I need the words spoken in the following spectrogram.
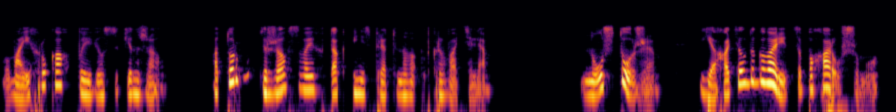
В моих руках появился кинжал, а Торм держал в своих так и не спрятанного открывателя. «Ну что же, я хотел договориться по-хорошему»,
